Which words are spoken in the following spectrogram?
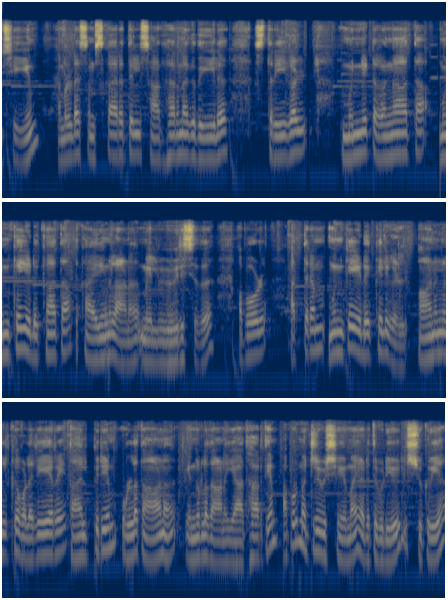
ചെയ്യും. നമ്മളുടെ സംസ്കാരത്തിൽ സാധാരണഗതിയിൽ സ്ത്രീകൾ മുന്നിട്ടിറങ്ങാത്ത മുൻകൈ എടുക്കാത്ത കാര്യങ്ങളാണ് മേൽ വിവരിച്ചത്. അപ്പോൾ അത്തരം മുൻകൈ എടുക്കലുകൾ ആണുങ്ങൾക്ക് വളരെയേറെ താല്പര്യം ഉള്ളതാണ് എന്നുള്ളതാണ് യാഥാർത്ഥ്യം. അപ്പോൾ മറ്റൊരു വിഷയവുമായി അടുത്ത വീഡിയോയിൽ. ശുക്രിയ.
